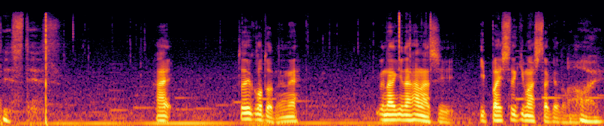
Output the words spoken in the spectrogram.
ですです。はい。ということでねうなぎの話いっぱいしてきましたけども、はい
